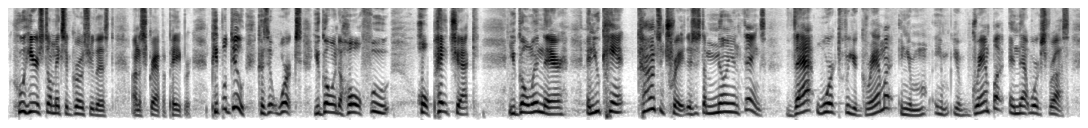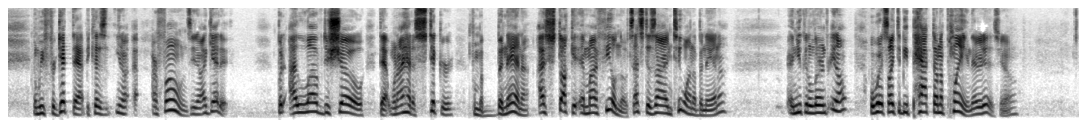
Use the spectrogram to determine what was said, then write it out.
Who here still makes a grocery list on a scrap of paper? People do because it works. You go into whole food whole paycheck you go in there and you can't concentrate. There's just a million things. That worked for your grandma and your, your, your grandpa, and that works for us. And we forget that because, you know, our phones, you know, I get it. But I love to show that when I had a sticker from a banana, I stuck it in my field notes. That's designed too on a banana. And you can learn, you know, or what it's like to be packed on a plane. There it is, you know.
